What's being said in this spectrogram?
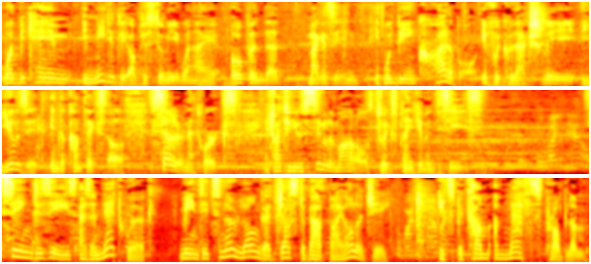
What became immediately obvious to me when I opened that magazine, it would be incredible if we could actually use it in the context of cellular networks and try to use similar models to explain human disease. Seeing disease as a network means it's no longer just about biology. It's become a maths problem.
